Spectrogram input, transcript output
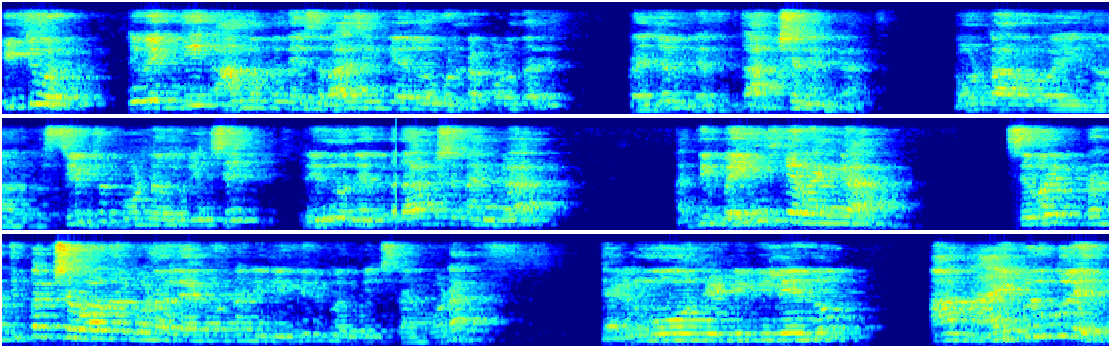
ఇటువంటి వ్యక్తి ఆంధ్రప్రదేశ్ రాజకీయాల్లో ఉండకూడదని ప్రజలు నిర్దాక్షిణ్యంగా నూట అరవై నాలుగు సీట్లు కూటమికి నిన్ను నిర్దాక్షిణ్యంగా అతి భయంకరంగా చివరికి ప్రతిపక్ష హోదా కూడా లేకుండా నేను ఇంటికి పంపించినా కూడా జగన్మోహన్ రెడ్డికి లేదు ఆ నాయకులకు లేదు.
